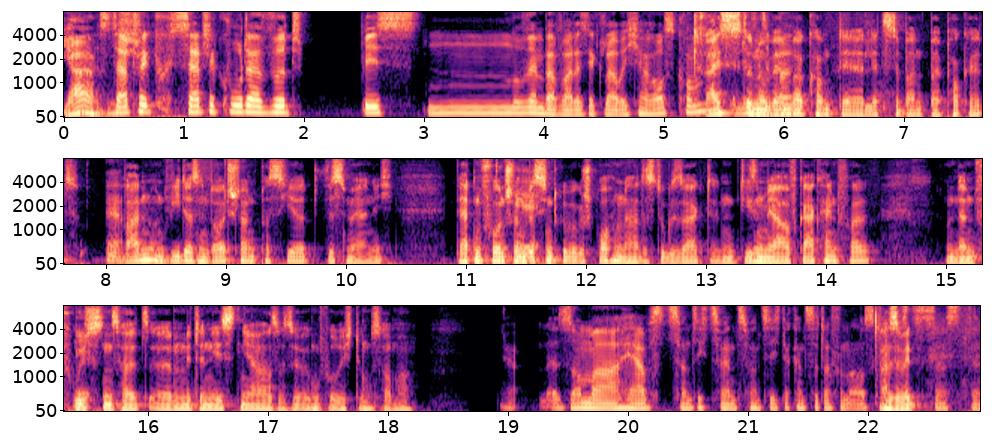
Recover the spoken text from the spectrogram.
Ja. Star Trek, Star Trek Coda wird bis November war das ja, glaube ich, herauskommen. 30. November Band. kommt der letzte Band bei Pocket. Ja. Wann und wie das in Deutschland passiert, wissen wir ja nicht. Wir hatten vorhin schon ein bisschen drüber gesprochen, da hattest du gesagt, in diesem Jahr auf gar keinen Fall. Und dann frühestens halt äh, Mitte nächsten Jahres, also irgendwo Richtung Sommer. Ja, Sommer, Herbst 2022, da kannst du davon ausgehen. Also wenn, das, äh,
